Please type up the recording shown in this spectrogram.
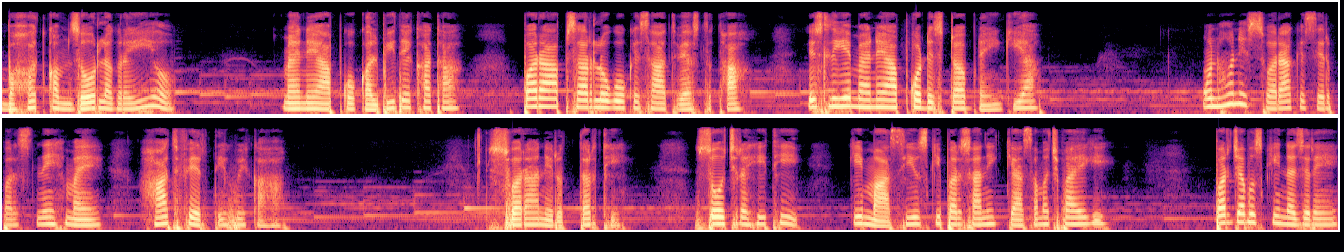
बहुत कमज़ोर लग रही हो। मैंने आपको कल भी देखा था, पर आप सर लोगों के साथ व्यस्त था, इसलिए मैंने आपको डिस्टर्ब नहीं किया। उन्होंने स्वरा के सिर पर स्नेहमय हाथ फेरते हुए कहा, स्वरा निरुत्तर थी। सोच रही थी कि मासी उसकी परेशानी क्या समझ पाएगी। पर जब उसकी नज़रें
